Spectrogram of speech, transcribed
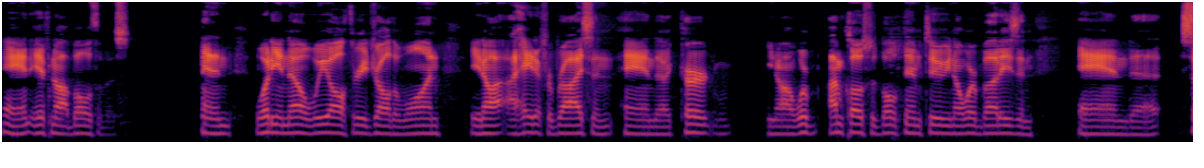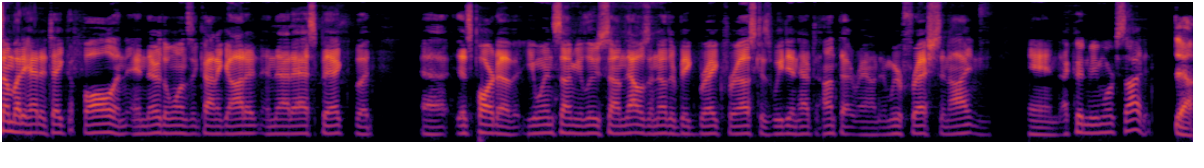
and if not both of us. And what do you know? We all three draw the one. You know, I, I hate it for Bryce and and uh, Kurt. You know, we're I'm close with both them too. You know, we're buddies, and and uh, somebody had to take the fall, and and they're the ones that kind of got it in that aspect, but uh, it's part of it. You win some, you lose some. That was another big break for us because we didn't have to hunt that round, and we were fresh tonight, and and I couldn't be more excited. Yeah,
